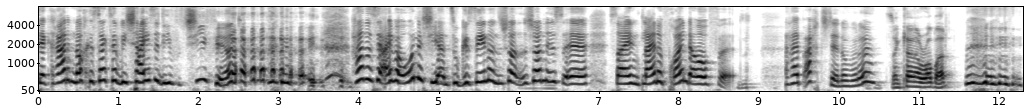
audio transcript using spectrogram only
der gerade noch gesagt hat, wie scheiße die Ski fährt. hat es ja einmal ohne Skianzug gesehen und schon, schon ist äh, sein kleiner Freund auf äh, halb acht Stellung, oder? Sein kleiner Robert.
